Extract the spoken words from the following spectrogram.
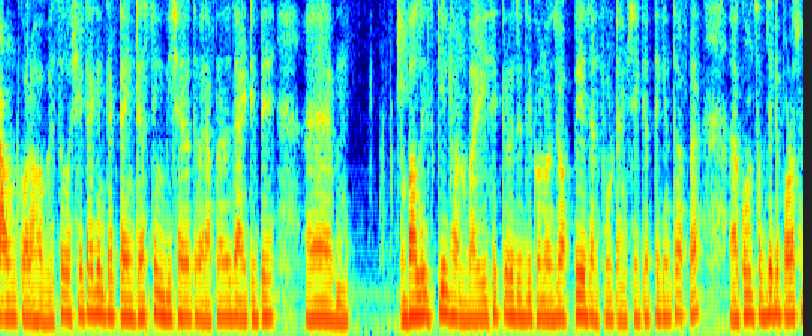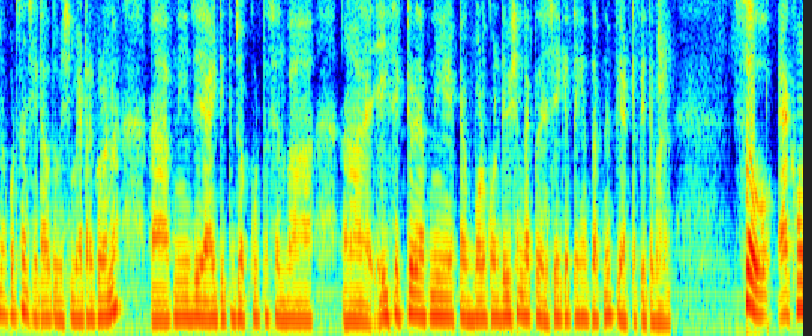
কাউন্ট করা হবে। সো সেটা কিন্তু একটা ইন্টারেস্টিং বিষয় হতে পারে। আপনারা যদি আইটিতে ভালো স্কিল্ড হন বা এই সেক্টরে যদি কোনো জব পেয়ে যান ফুল টাইম সেক্ষেত্রে কিন্তু আপনার কোন সাবজেক্টে পড়াশোনা করছেন সেটা অত বেশি ম্যাটার করে না। আপনি যে আইটিতে জব করতেছেন বা এই সেক্টরে আপনি একটা বড় কন্ট্রিবিউশন রাখতে চান সেই ক্ষেত্রে কিন্তু আপনি পেয়ারটা পেতে পারেন। সো এখন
